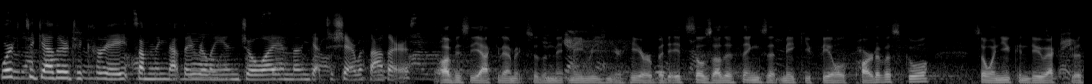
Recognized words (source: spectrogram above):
work together to create something that they really enjoy and then get to share with others. Obviously, academics are the ma- main reason you're here, but it's those other things that make you feel part of a school. So when you can do extra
